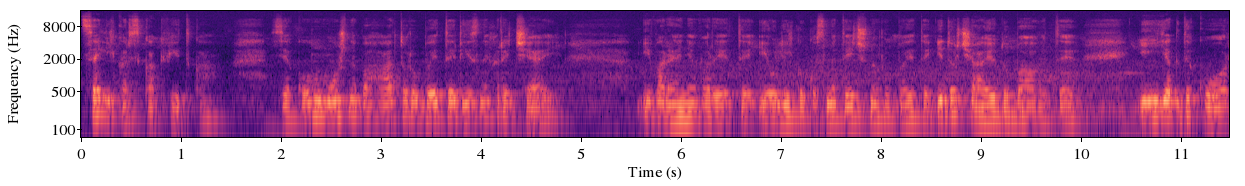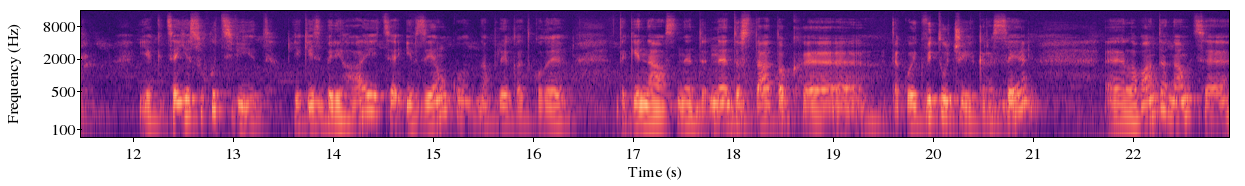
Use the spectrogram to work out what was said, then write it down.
Це лікарська квітка, з якого можна багато робити різних речей. І варення варити, і олійку косметичну робити, і до чаю додати, і як декор. Як це є сухоцвіт, який зберігається і взимку, наприклад, коли такий нас недостаток е, такої квітучої краси, е, лаванда нам це е,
